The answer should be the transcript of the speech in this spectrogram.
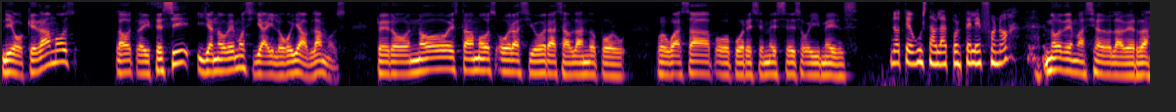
digo, quedamos, la otra dice sí y ya no vemos y ya, y luego ya hablamos. Pero no estamos horas y horas hablando por, por WhatsApp o por SMS o emails. ¿No te gusta hablar por teléfono? No demasiado, la verdad.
